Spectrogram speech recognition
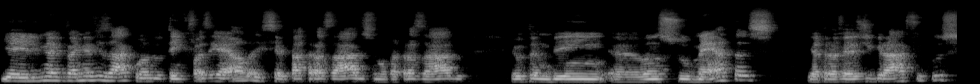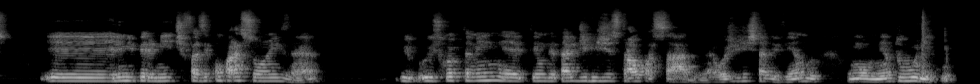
e aí ele vai me avisar quando tem que fazer ela e se está atrasado, se não está atrasado. Eu também uh, lanço metas e através de gráficos ele me permite fazer comparações, né? O Scope também é, tem um detalhe de registrar o passado, né? Hoje a gente está vivendo um momento único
